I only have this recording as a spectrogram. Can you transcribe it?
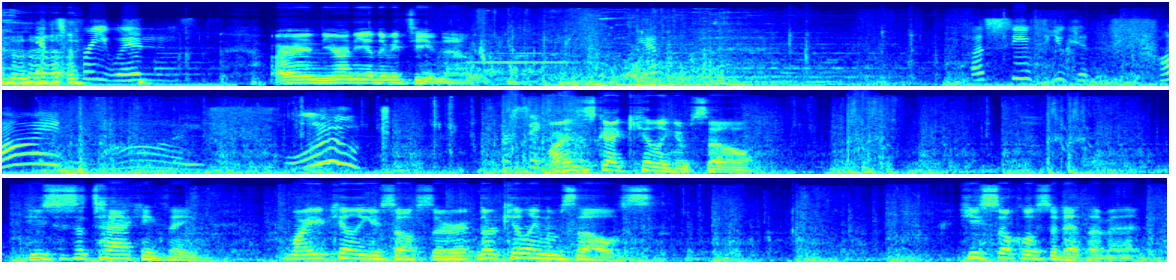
It's free wins. and you're on the enemy team now. Yep. Let's see if you can find my flute. Why is this guy killing himself? He's just attacking thing. Why are you killing yourself, sir? They're killing themselves. He's so close to death, I bet.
